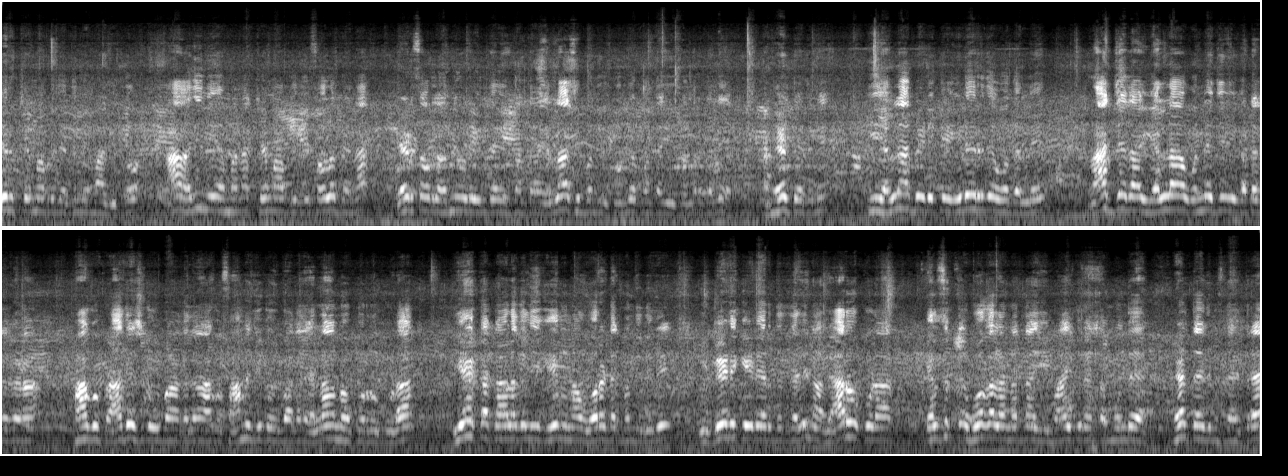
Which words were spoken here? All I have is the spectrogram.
ಏನು ಕ್ಷೇಮಾಭಿವೃದ್ಧಿ ಅಧಿನಿಯಮ ಆಗಿತ್ತು, ಆ ಅಧಿನಿಯಮನ ಕ್ಷೇಮಾಭಿವೃದ್ಧಿ ಸೌಲಭ್ಯನ ಎರಡು ಸಾವಿರದ ಹದಿನೇಳರಿಂದ ಹಿಂದೆ ಇದ್ದಂಥ ಎಲ್ಲ ಸಿಬ್ಬಂದಿಗೆ ಕೊಡಬೇಕು ಅಂತ ಈ ಸಂದರ್ಭದಲ್ಲಿ ನಾನು ಹೇಳ್ತಾ ಇದ್ದೀನಿ. ಈ ಎಲ್ಲ ಬೇಡಿಕೆ ಈಡೇರದೆ ಹೋದಲ್ಲಿ ರಾಜ್ಯದ ಎಲ್ಲ ವನ್ಯಜೀವಿ ಘಟಕಗಳ ಹಾಗೂ ಪ್ರಾದೇಶಿಕ ವಿಭಾಗದ ಹಾಗೂ ಸಾಮಾಜಿಕ ವಿಭಾಗದ ಎಲ್ಲ ನೌಕರರು ಕೂಡ ಏಕಕಾಲದಲ್ಲಿ ಈಗ ಏನು ನಾವು ಹೋರಾಟಕ್ಕೆ ಬಂದಿದ್ದೀವಿ. ಈ ಬೇಡಿಕೆ ಈಡೇರದಲ್ಲಿ ನಾವು ಯಾರೂ ಕೂಡ ಕೆಲಸಕ್ಕೆ ಹೋಗಲ್ಲ ಅನ್ನೋದನ್ನ ಈ ಮಾಹಿತಿನ ತಮ್ಮ ಮುಂದೆ ಹೇಳ್ತಾ ಇದ್ದೀನಿ ಸ್ನೇಹಿತರೆ.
